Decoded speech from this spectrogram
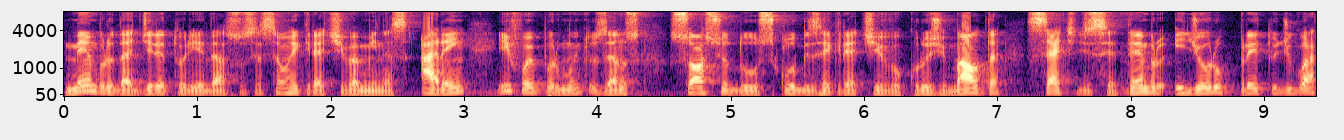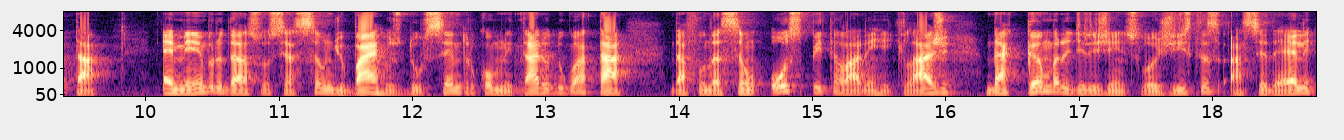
membro da diretoria da Associação Recreativa Minas Arém e foi por muitos anos sócio dos clubes Recreativo Cruz de Malta, 7 de Setembro e de Ouro Preto de Guatá. É membro da Associação de Bairros do Centro Comunitário do Guatá, da Fundação Hospitalar Henrique Lage, da Câmara de Dirigentes Logistas, a CDL,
